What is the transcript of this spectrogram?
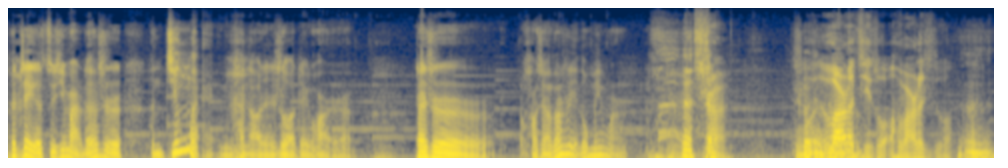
它嗯这个最起码它是很精美，你看到人设这块儿是，嗯。但是好像当时也都没玩儿，嗯是，我都玩了。几座，玩了几座。嗯。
